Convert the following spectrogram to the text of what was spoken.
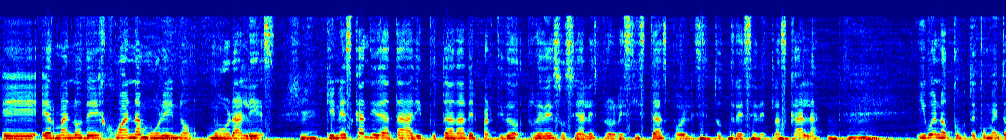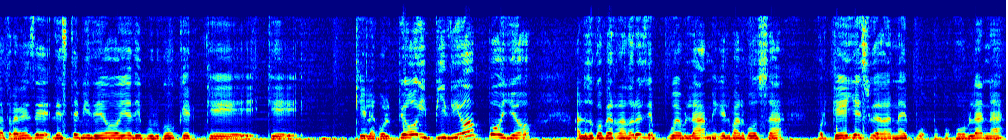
eh, hermano de Juana Moreno Morales, Sí. quien es candidata a diputada del partido Redes Sociales Progresistas por el Distrito 13 de Tlaxcala. Y bueno, como te comento, a través de, de este video ella divulgó que, que, que, que la golpeó y pidió apoyo a los gobernadores de Puebla, Miguel Barbosa, porque ella es ciudadana de po- po- poblana,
